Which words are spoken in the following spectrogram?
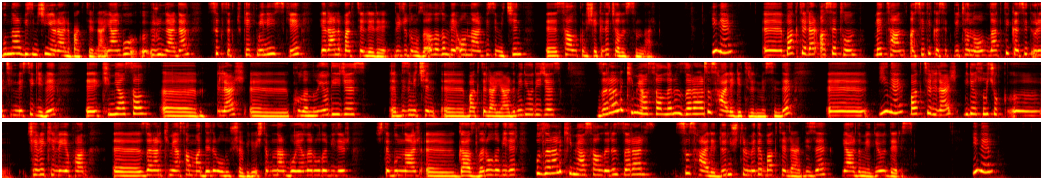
bunlar bizim için yararlı bakteriler. Yani bu e, ürünlerden sık sık tüketmeliyiz ki yararlı bakterileri vücudumuza alalım ve onlar bizim için e, sağlıklı bir şekilde çalışsınlar. Yine e, bakteriler aseton, metan, asetik asit, butanol, laktik asit üretilmesi gibi e, kimyasal e, kullanılıyor diyeceğiz. Bizim için bakteriler yardım ediyor diyeceğiz. zararlı kimyasalların zararsız hale getirilmesinde e, yine bakteriler biliyorsunuz çok e, çevre kirliliği yapan e, zararlı kimyasal maddeler oluşabiliyor. İşte bunlar boyalar olabilir, işte bunlar e, gazlar olabilir. Bu zararlı kimyasalları zararsız hale dönüştürmede bakteriler bize yardım ediyor deriz. Yine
